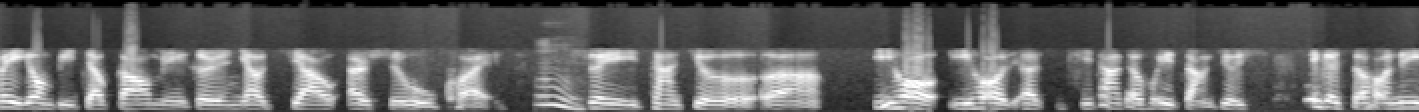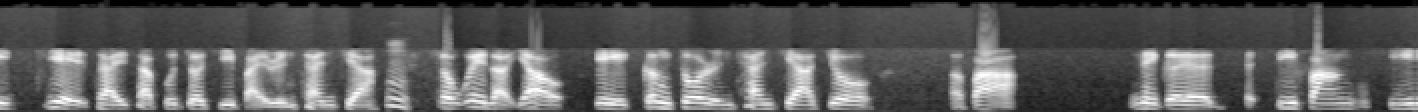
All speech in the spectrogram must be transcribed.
费用比较高，每个人要交二十五块，嗯，所以他就呃，以后以后呃，其他的会长就那个时候那一届才差不多几百人参加，嗯，所以为了要。给更多人参加，就呃把那个地方移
